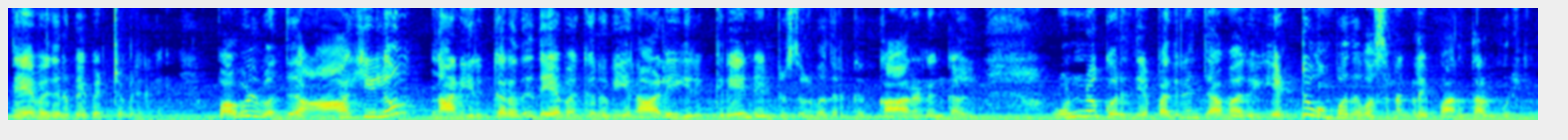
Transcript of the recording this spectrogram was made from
தேவ கிருபை பெற்றவர்களே பவுல் வந்து ஆகிலும் நான் இருக்கிறது தேவ கிருபையினாலே இருக்கிறேன் என்று சொல்வதற்கு காரணங்கள் ஒன்று குறைந்த பதினைஞ்சாம் எட்டு ஒன்பது வசனங்களை பார்த்தால் புரியும்.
